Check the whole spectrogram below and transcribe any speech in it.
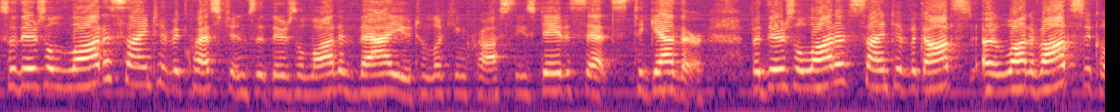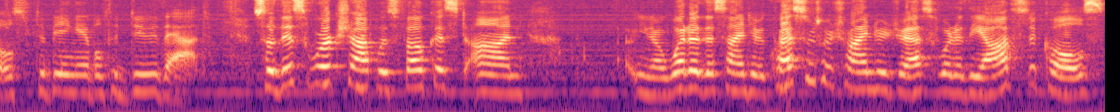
So there's a lot of scientific questions that there's a lot of value to looking across these data sets together. But there's a lot of scientific, a lot of obstacles to being able to do that. So this workshop was focused on, you know, what are the scientific questions we're trying to address, what are the obstacles,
